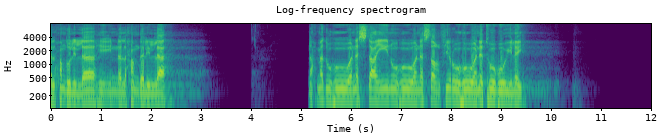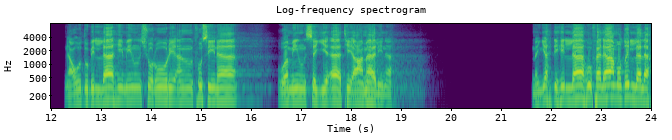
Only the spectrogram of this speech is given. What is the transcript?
الحمد لله إن الحمد لله. نحمده ونستعينه ونستغفره ونتوب إليه. نعوذ بالله من شرور أنفسنا ومن سيئات أعمالنا. من يهده الله فلا مضل له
